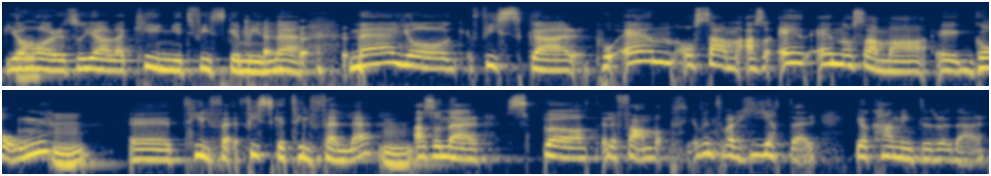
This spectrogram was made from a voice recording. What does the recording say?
jag har ett så jävla kingigt fiskeminne. När jag fiskar på en och samma, alltså en, en och samma eh, gång. Mm. Eh, tillfä- fisketillfälle. Alltså när spöt, eller fan, jag vet inte vad det heter. Jag kan inte det där.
